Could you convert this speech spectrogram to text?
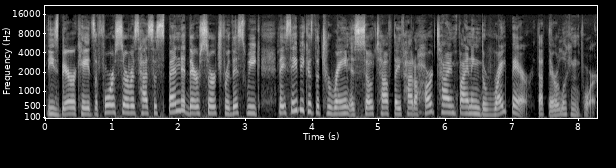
these barricades. The Forest Service has suspended their search for this week. They say because the terrain is so tough, they've had a hard time finding the right bear that they're looking for.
